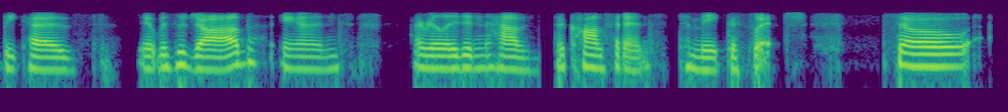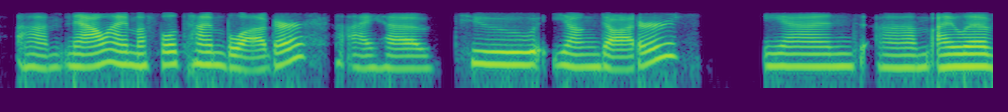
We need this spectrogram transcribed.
because it was a job and I really didn't have the confidence to make a switch. So um, now I'm a full time blogger. I have two young daughters and um, I live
